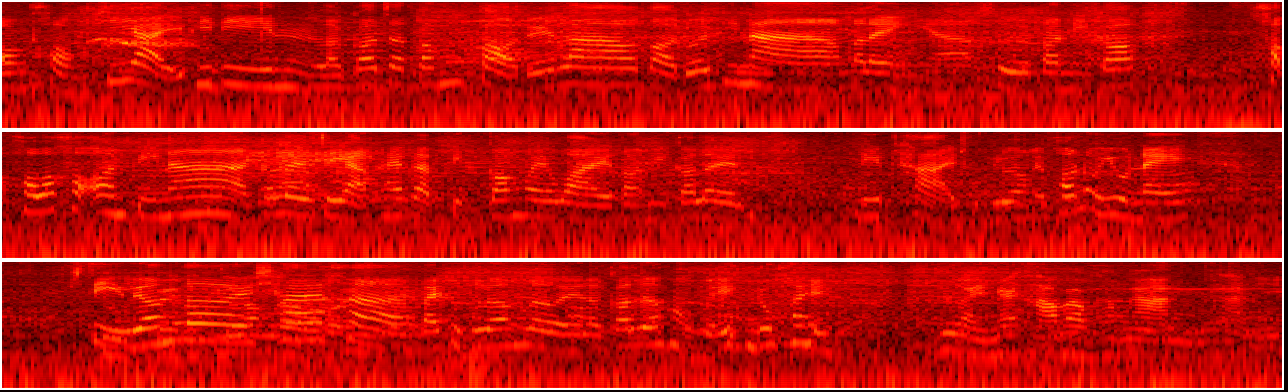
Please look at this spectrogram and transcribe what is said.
องของพี่ใหญ่พี่ดิน แล้วก็จะต้องต่อด้วยลาวต่อด้วยพี่น้ำอะไรอย่างเงี้ย คือตอนนี้ก็ เขาเพราะว่าเขาออนปีหน้าก็เลยจะอยากให้แบบปิดกล้องไวๆ ตอนนี้ก็เลยรีบถ่ายทุกเรื่องเลย เพราะหนูอยู่ในสี่เรื่องเลยใช่ค่ะ ไปทุกเรื่องเลย แล้วก็เรื่องของตัวเองด้วย เหนื่อยไหมคะแบบทำงานขนาดนี้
